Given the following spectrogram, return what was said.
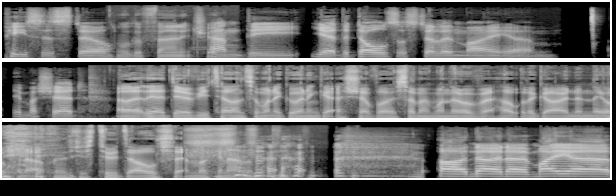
pieces still, all the furniture, and the yeah, the dolls are still in my um, in my shed. I like the idea of you telling someone to go in and get a shovel or something when they're over at help with the garden, and they open it up and there's just two dolls sitting looking at them. Oh no, no, my uh,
